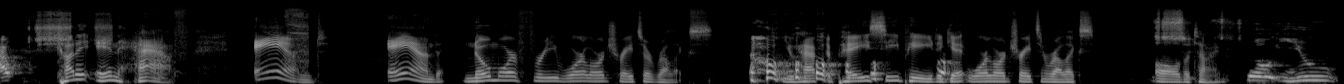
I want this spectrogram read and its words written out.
Ouch. Cut it in half, and and no more free warlord traits or relics you have to pay CP to get warlord traits and relics all the time. So you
